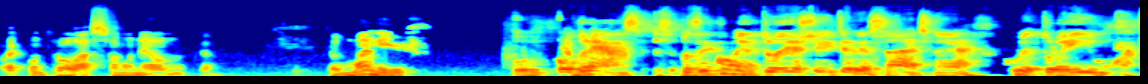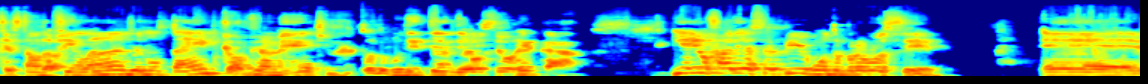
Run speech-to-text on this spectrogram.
para controlar a salmonela no campo. Então, manejo. O, o Breno, você comentou e achei interessante, né? Comentou aí a questão da Finlândia, não tem, porque obviamente, né, todo mundo entendeu o seu recado. E aí eu faria essa pergunta para você. É,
